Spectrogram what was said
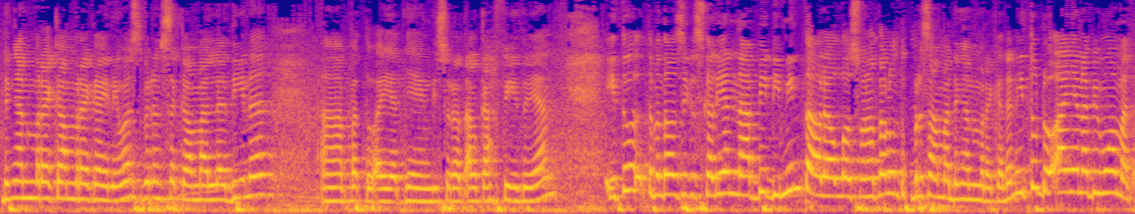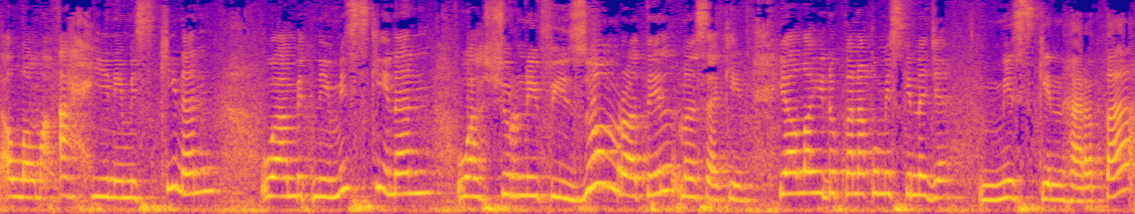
dengan mereka-mereka ini." Wasbir nafsaka maladina apa tuh ayatnya yang di surat Al-Kahfi itu ya. Itu teman-teman sekalian Nabi diminta oleh Allah taala untuk bersama dengan mereka dan itu doanya Nabi Muhammad, Allahumma ahyini miskinan wa mitni miskinan wa syurni fi zumratil masakin. Ya Allah hidupkan aku miskin aja. Miskin harta,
